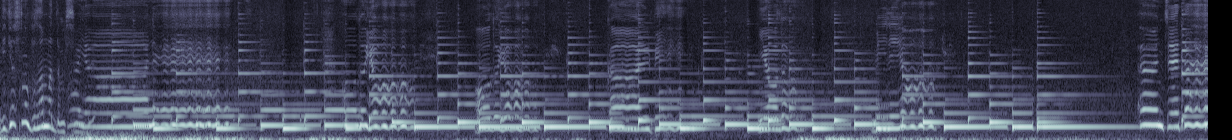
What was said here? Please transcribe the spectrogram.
Videosunu bulamadım şimdi. Hayalet oluyor, oluyor kalbin yolu biliyor önceden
